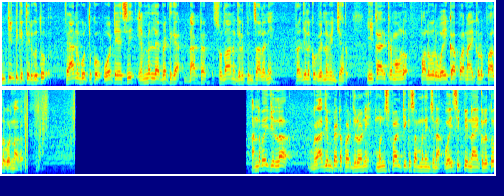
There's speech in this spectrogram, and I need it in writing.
ఇంటింటికి తిరుగుతూ ఫ్యాన్ గుర్తుకు ఓటేసి ఎమ్మెల్యే అభ్యర్థిగా డాక్టర్ సుధాను గెలిపించాలని ప్రజలకు విన్నవించారు. ఈ కార్యక్రమంలో పలువురు వైకాపా నాయకులు పాల్గొన్నారు. అండవై జిల్లా రాజంపేట పరిధిలోని మున్సిపాలిటీకి సంబంధించిన వైసీపీ నాయకులతో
